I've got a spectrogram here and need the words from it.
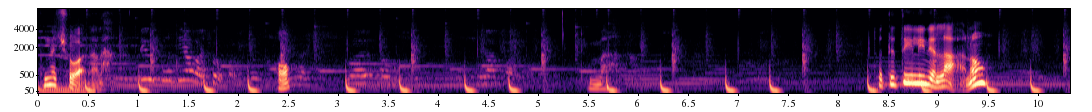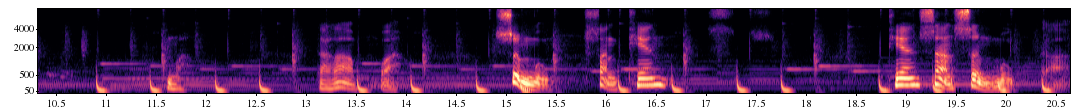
ဘယ်နဲ့ချောရတာလား ဒီမှာတော့တေးသေးလေးနဲ့လာနော်ဒီမှာဒါကဟွာ圣母上天天上圣母啊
